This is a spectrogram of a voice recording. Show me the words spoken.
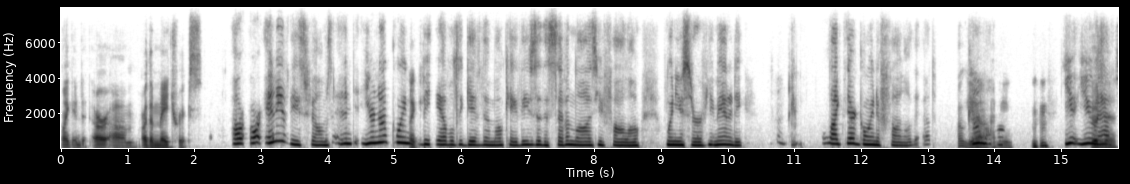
Like, or um, or the Matrix. or or any of these films and you're not going Like- to be able to give them okay these are the seven laws you follow when you serve humanity like they're going to follow that Oh yeah. Come I on. mean, you you have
